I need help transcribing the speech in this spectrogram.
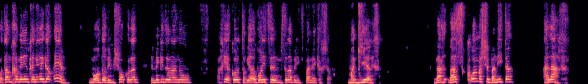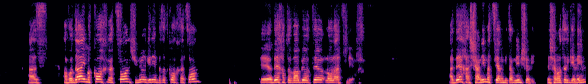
אותם חברים כנראה גם הם מאוד אוהבים שוקולד, הם יגידו לנו, אחי, הכל טוב, יאללה, בוא נצא למסעדה ונתפנק עכשיו. מגיע לך. ואז כל מה שבנית הלך. אז עבודה עם הכוח רצון, שינוי הרגלים בעזרת כוח רצון, הדרך הטובה ביותר לא להצליח. הדרך שאני מציע למתאמנים שלי לשנות הרגלים,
